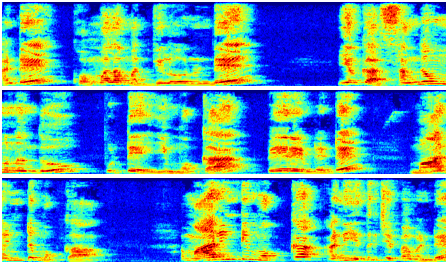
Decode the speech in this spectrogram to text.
అంటే కొమ్మల మధ్యలో నుండే ఈ యొక్క సంగమునందు పుట్టే ఈ మొక్క పేరేమిటంటే మారింటి మొక్క. మారింటి మొక్క అని ఎందుకు చెప్పామంటే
